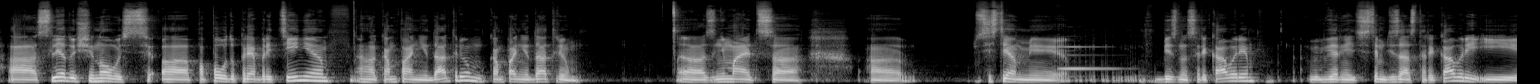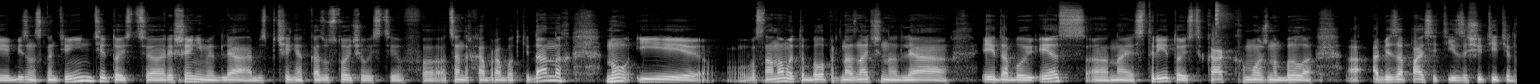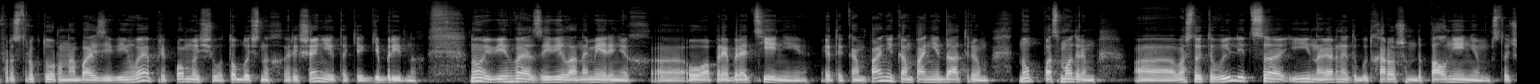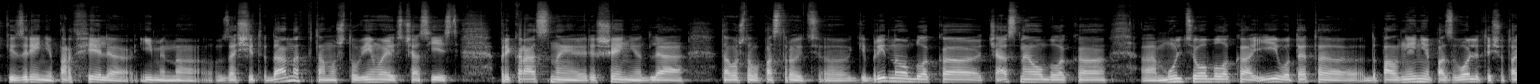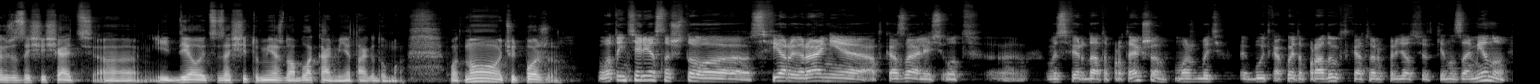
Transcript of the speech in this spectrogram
А, следующая новость по поводу приобретения компании Datrium. Компания Datrium занимается системами бизнес-рекавери, вернее, систем disaster recovery и бизнес continuity, то есть э, решениями для обеспечения отказоустойчивости в э, центрах обработки данных. Ну и в основном это было предназначено для AWS э, на S3, то есть как можно было обезопасить и защитить инфраструктуру на базе VMware при помощи вот облачных решений, таких гибридных. Ну и VMware заявила о намерениях о приобретении этой компании, компании Datrium. Ну, посмотрим, а, во что это выльется, и, наверное, это будет хорошим дополнением с точки зрения портфеля именно защиты данных, потому что у VMware сейчас есть прекрасные решения для того, чтобы построить э, гибридное облако, частное облако, э, мультиоблако, и вот это дополнение позволит еще также защищать э, и делать защиту между облаками, я так думаю. Вот, но чуть позже. Вот интересно, что сферы ранее отказались от э, vSphere Data Protection. Может быть, будет какой-то продукт, который придет все-таки на замену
